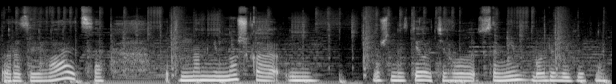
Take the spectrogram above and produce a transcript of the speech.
развивается, поэтому нам немножко нужно сделать его самим более уютным.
